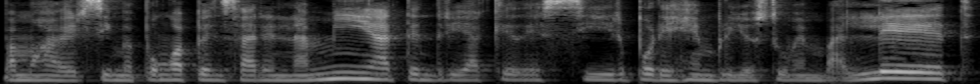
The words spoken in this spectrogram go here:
Vamos a ver, si me pongo a pensar en la mía, tendría que decir, por ejemplo, yo estuve en ballet,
